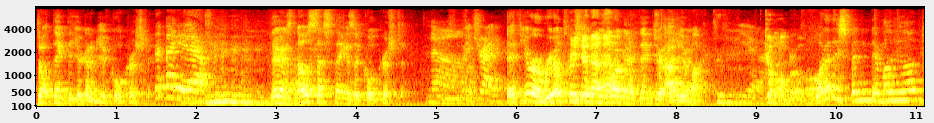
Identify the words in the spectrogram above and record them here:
don't think that you're going to be a cool Christian. yeah. There is no such thing as a cool Christian. No. I tried. If you're a real Christian, people are going to think you're out of your mind. Yeah. Come on, bro. What are they spending their money on?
